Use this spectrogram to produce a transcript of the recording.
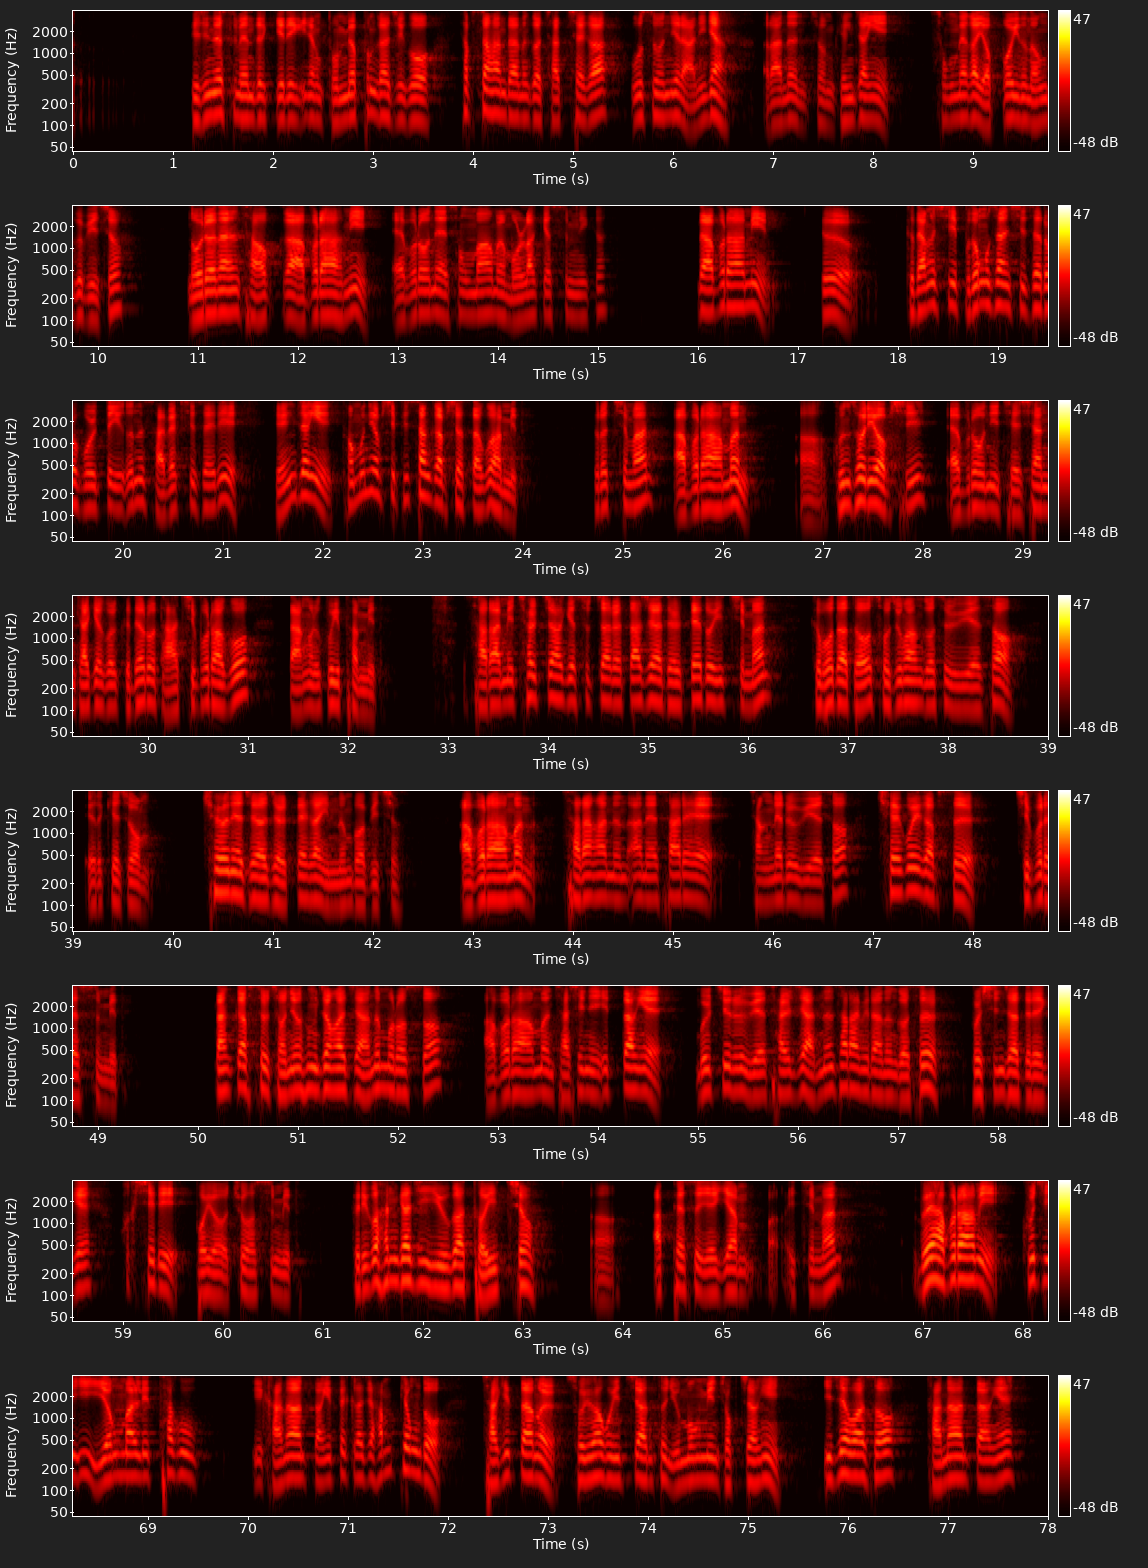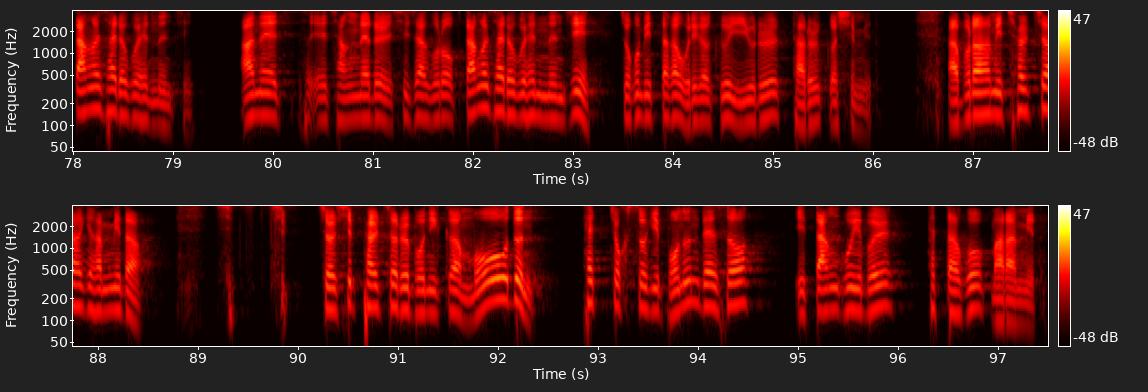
비즈니스맨들끼리 그냥 돈 몇 푼 가지고 협상한다는 것 자체가 우스운 일 아니냐라는 좀 굉장히 속내가 엿보이는 언급이죠. 노련한 사업가 아브라함이 에브론의 속마음을 몰랐겠습니까? 근데 아브라함이 그, 그 당시 부동산 시세로 볼때은 400시셀이 굉장히 터무니없이 비싼 값이었다고 합니다. 그렇지만 아브라함은 어, 군소리 없이 에브론이 제시한 가격을 그대로 다 지불하고 땅을 구입합니다. 사람이 철저하게 숫자를 따져야 될 때도 있지만 그보다 더 소중한 것을 위해서 이렇게 좀 표현해줘야 될 때가 있는 법이죠. 아브라함은 사랑하는 아내 사례의 장례를 위해서 최고의 값을 지불했습니다. 땅값을 전혀 흥정하지 않음으로써 아브라함은 자신이 이 땅에 물질을 위해 살지 않는 사람이라는 것을 불신자들에게 확실히 보여주었습니다. 그리고 한 가지 이유가 더 있죠. 어, 앞에서 얘기한 바 있지만 왜 아브라함이 굳이 이 이역만리 타국 이 가나안 땅 이때까지 한 평도 자기 땅을 소유하고 있지 않던 유목민 족장이 이제 와서 가나안 땅에 땅을 사려고 했는지 아내의 장례를 시작으로 땅을 사려고 했는지 조금 있다가 우리가 그 이유를 다룰 것입니다. 아브라함이 철저하게 합니다. 10 절 18절을 보니까 모든 헷 족속이 보는 데서 이 땅 구입을 했다고 말합니다.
